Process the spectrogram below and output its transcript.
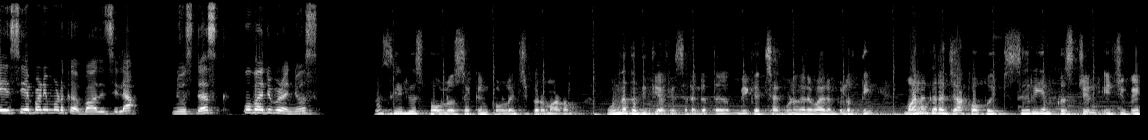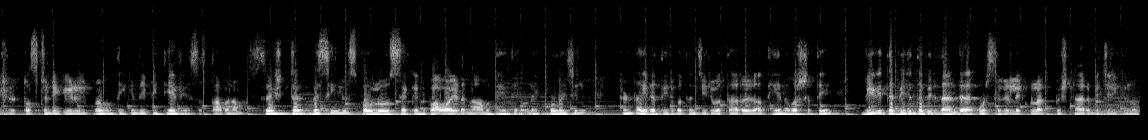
ദേശീയ പണിമുടക്ക് ബാധിച്ചില്ല. News desk Muvattupuzha news. Baselios Paulo second college Perumadam ഉന്നത വിദ്യാഭ്യാസ രംഗത്ത് മികച്ച ഗുണനിലവാരം പുലർത്തി Malankara Jacobite Syrian Christian education ട്രസ്റ്റിന്റെ കീഴിൽ പ്രവർത്തിക്കുന്ന വിദ്യാഭ്യാസ സ്ഥാപനം ശ്രേഷ്ഠ ബസേലിയസ് പൗലോ സെക്കൻഡ് പാവയുടെ നാമധേയത്തിലുള്ള കോളേജിൽ രണ്ടായിരത്തി ഇരുപത്തി ഇരുപത്തി ആറ് അധ്യയന വർഷത്തെ വിവിധ ബിരുദ ബിരുദാനന്തര കോഴ്സുകളിലേക്കുള്ള അഡ്മിഷൻ ആരംഭിച്ചിരിക്കുന്നു.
